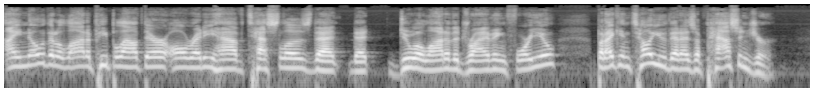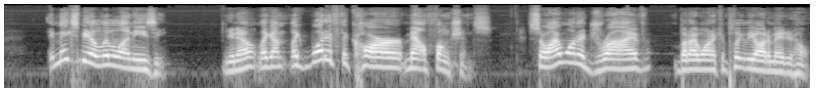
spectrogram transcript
I know that a lot of people out there already have Teslas that, that do a lot of the driving for you. But I can tell you that as a passenger, it makes me a little uneasy. You know, like I'm like, what if the car malfunctions? So I want to drive, but I want a completely automated home.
